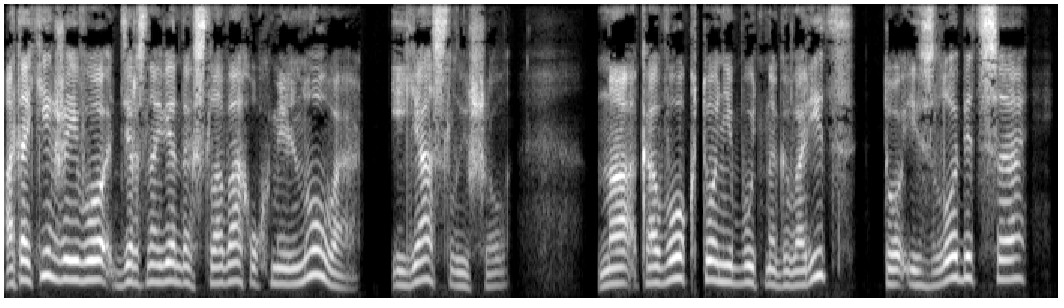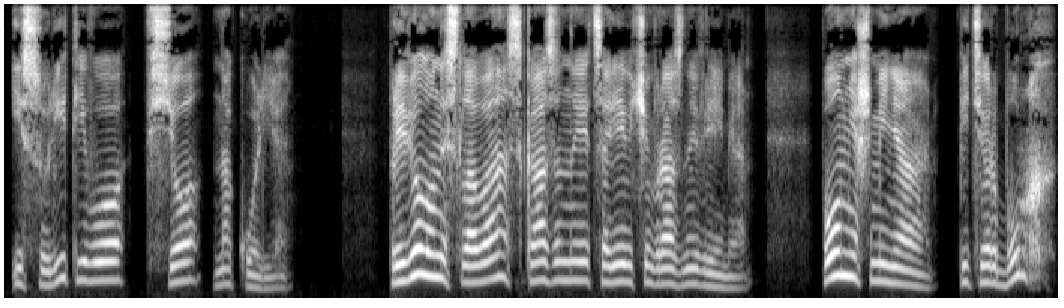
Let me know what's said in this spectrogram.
О таких же его дерзновенных словах у Хмельнова и я слышал. На кого кто-нибудь наговорит, то излобится и сулит его все на колье. Привел он и слова, сказанные царевичем в разное время. «Помнишь меня, Петербург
